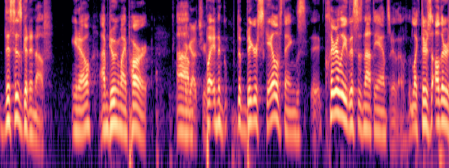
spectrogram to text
"This is good enough," you know. I'm doing my part. Um, got you. But in the, the bigger scale of things, uh, clearly this is not the answer though. Like there's other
